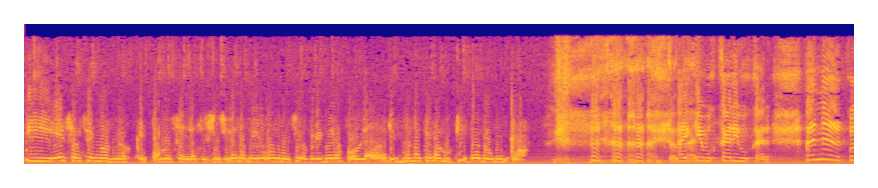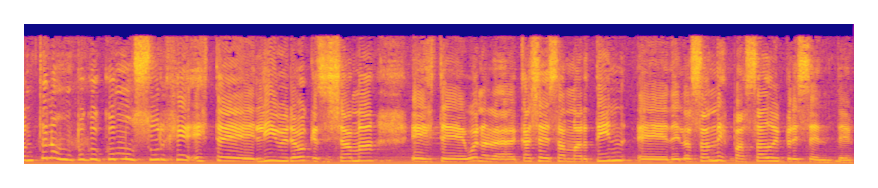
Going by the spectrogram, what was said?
Y eso hacemos los que estamos en la Asociación Amigos del Museo Primeros Pobladores, no nos quedamos quietos nunca. Hay que buscar y buscar. Ana, contanos un poco cómo surge este libro que se llama, este, bueno, la calle de San Martín eh, de los Andes, pasado y presente.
